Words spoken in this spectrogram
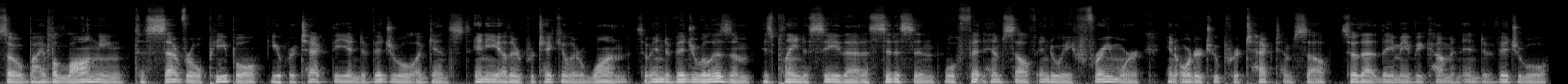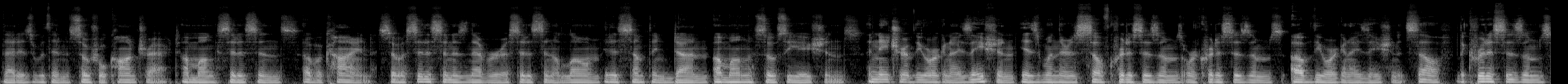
So, by belonging to several people, you protect the individual against any other particular one. So, individualism is plain to see that a citizen will fit himself into a framework in order to protect himself so that they may become an individual that is within a social contract among citizens of a kind. So, a citizen is never a citizen alone, it is something done among associations. The nature of the organization is when there's self criticisms or criticisms of the organization itself itself, the criticisms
